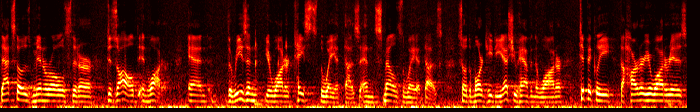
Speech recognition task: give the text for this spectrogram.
That's those minerals that are dissolved in water. And the reason your water tastes the way it does and smells the way it does. So the more TDS you have in the water, typically, the harder your water is,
